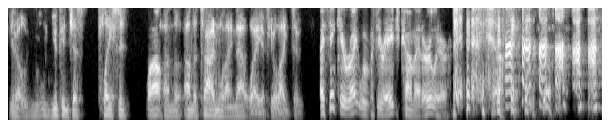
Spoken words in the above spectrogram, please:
you know, you can just place it Wow. on the on the timeline that way if you like to. I think you're right with your age comment earlier. Yeah, I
